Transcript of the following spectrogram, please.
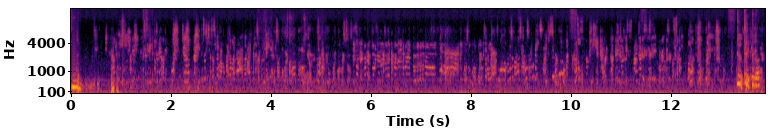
Dude, take it off.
